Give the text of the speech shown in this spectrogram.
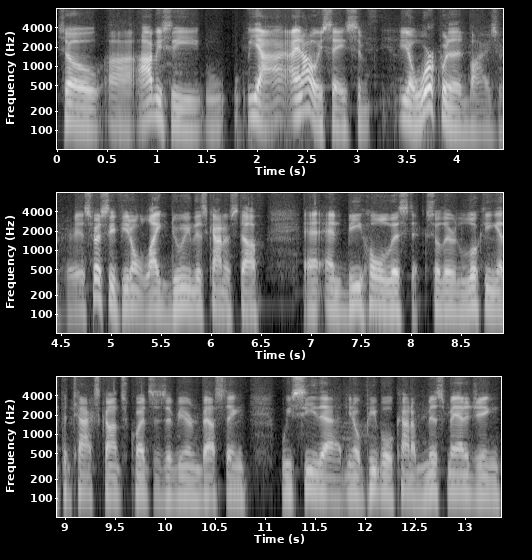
So, uh, obviously, yeah, I, I always say, you know, work with an advisor, especially if you don't like doing this kind of stuff, and, and be holistic. So they're looking at the tax consequences of your investing. We see that, you know, people kind of mismanaging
